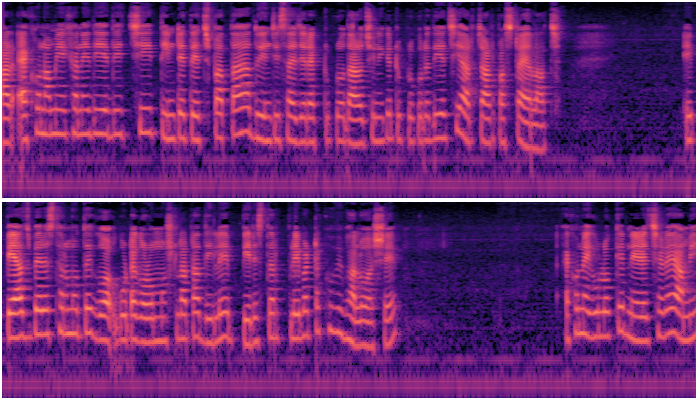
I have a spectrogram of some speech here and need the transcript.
আর এখন আমি এখানে দিয়ে দিচ্ছি তিনটে তেজপাতা, দুই ইঞ্চি সাইজের এক টুকরো দারুচিনিকে টুকরো করে দিয়েছি, আর চার পাঁচটা এলাচ। এই পেঁয়াজ বেরেস্তার মধ্যে গোটা গরম মশলাটা দিলে বেরেস্তার ফ্লেভারটা খুবই ভালো আসে। এখন এগুলোকে নেড়ে ছেড়ে আমি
